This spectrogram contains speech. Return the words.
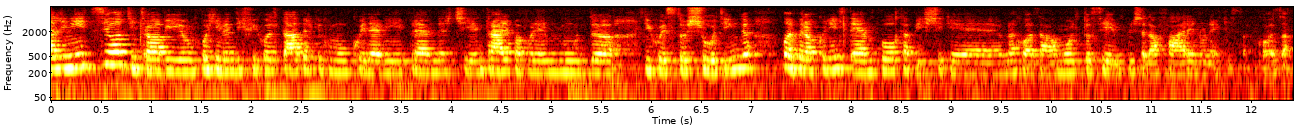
All'inizio ti trovi un pochino in difficoltà perché comunque devi prenderci, entrare proprio nel mood di questo shooting, poi però con il tempo capisci che è una cosa molto semplice da fare, non è chissà cosa.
